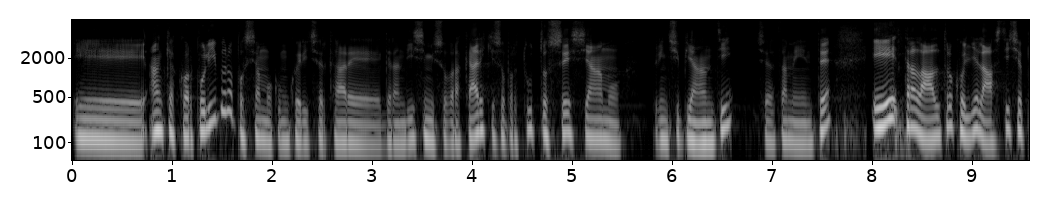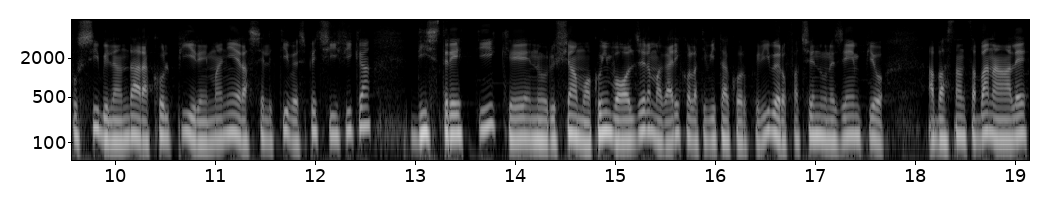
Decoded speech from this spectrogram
E anche a corpo libero possiamo comunque ricercare grandissimi sovraccarichi, soprattutto se siamo principianti, certamente, e tra l'altro con gli elastici è possibile andare a colpire in maniera selettiva e specifica distretti che non riusciamo a coinvolgere magari con l'attività a corpo libero. Facendo un esempio abbastanza banale,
